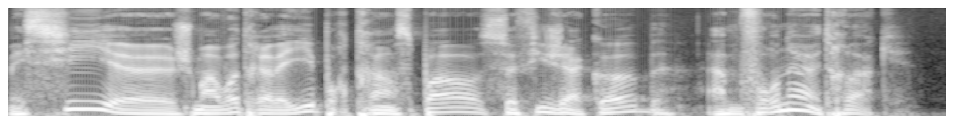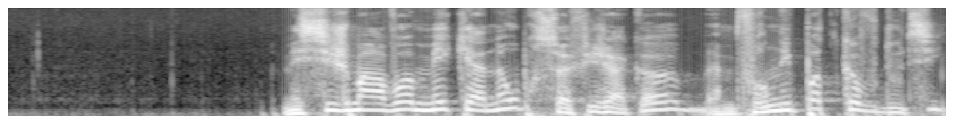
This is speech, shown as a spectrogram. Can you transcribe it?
Mais si euh, je m'en vais travailler pour Transport Sophie Jacob, elle me fournit un troc. Mais si je m'en vais mécano pour Sophie Jacob, elle me fournit pas de coffre d'outils.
